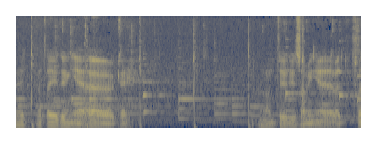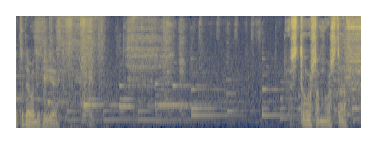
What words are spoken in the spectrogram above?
What, what are you doing here? Oh, okay. I want to do something. Uh, what, what did I want to do here? Store some more stuff.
